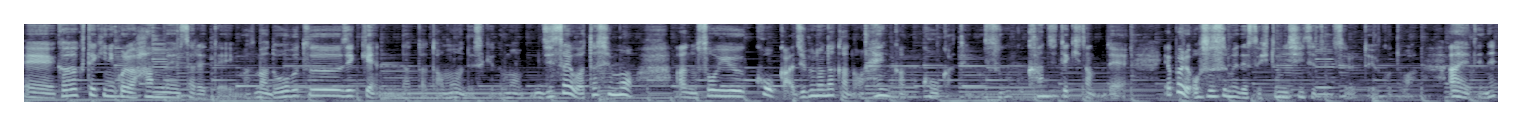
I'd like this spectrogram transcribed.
えー、科学的にこれは判明されています。まあ、動物実験だったとは思うんですけども実際私もあのそういう効果自分の中の変化の効果っていうのをすごく感じてきたのでやっぱりおすすめです人に親切にするということはあえてね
